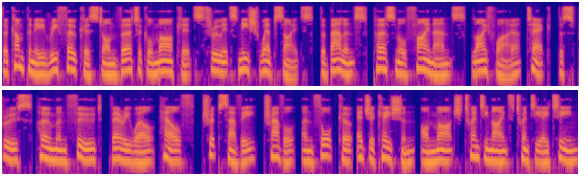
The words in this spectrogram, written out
The company refocused on vertical markets through its niche websites, The Balance, Personal Finance, LifeWire, Tech, The Spruce, Home and Food, Verywell, Health, TripSavvy, Travel, and ThoughtCo Education. On March 29, 2018,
